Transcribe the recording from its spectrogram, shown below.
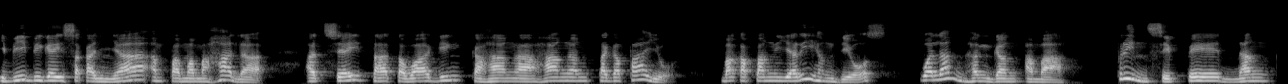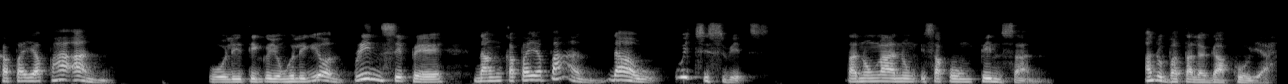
Ibibigay sa kanya ang pamamahala at siya'y tatawaging kahangahangang tagapayo, makapangyarihang Diyos, walang hanggang Ama, prinsipe ng kapayapaan. Ulitin ko yung huling yon, prinsipe ng kapayapaan. Now, which is which? Tanong nga nung isa kong pinsan, ano ba talaga, kuya?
